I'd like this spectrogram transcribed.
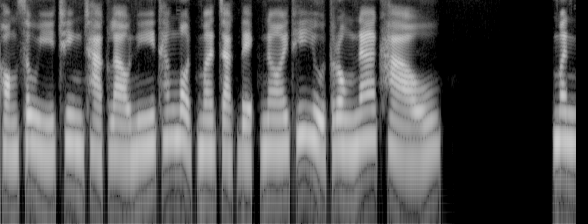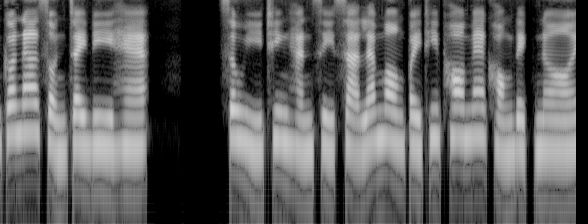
ของสวีทิงฉากเหล่านี้ทั้งหมดมาจากเด็กน้อยที่อยู่ตรงหน้าเขา มันก็น่าสนใจดีแฮะ สวีทิงหันศีรษะและมองไปที่พ่อแม่ของเด็กน้อย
